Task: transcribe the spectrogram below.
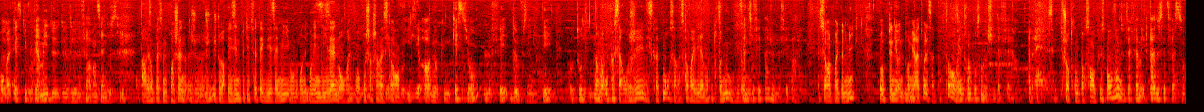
Bon, bah, Qu'est-ce qui vous permet de, de- de faire avancer un dossier? Par exemple, la semaine prochaine, je, je- je dois organiser une petite fête avec des amis. On, on est- on est une dizaine, on, on recherche un restaurant. Il est hors d'aucune question le fait de vous inviter autour d'une Non, mais on peut s'arranger discrètement. Ça restera évidemment entre nous. vous Ça voyez. ne se fait pas, je ne le fais pas. Sur un plan économique, obtenir une première étoile, c'est important. C'est voyez. 30% de chiffre d'affaires. Eh ben, c'est toujours 30% en plus pour vous. Tout à fait, mais pas de cette façon.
